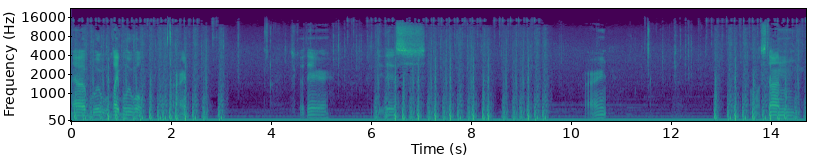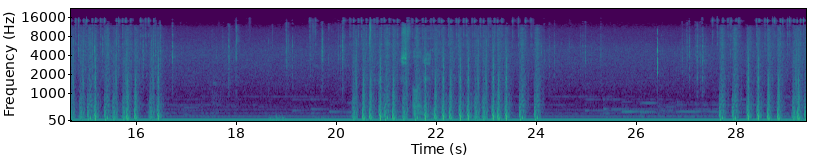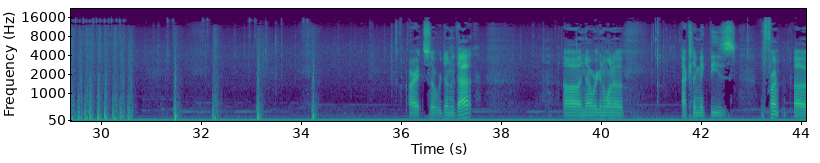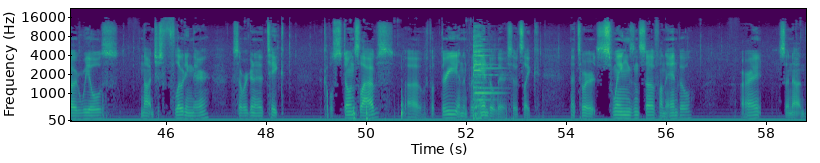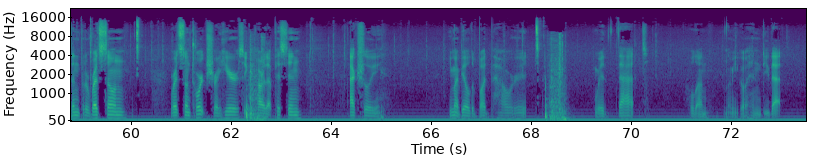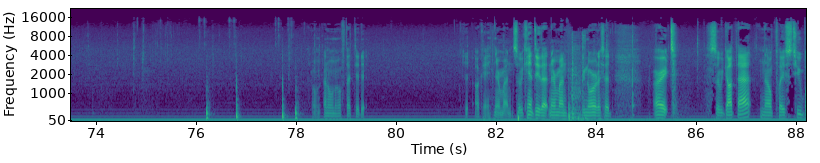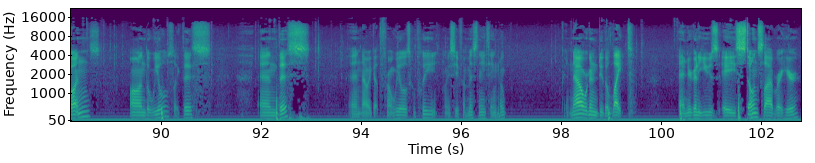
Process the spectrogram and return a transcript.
uh, blue, light blue wool. Alright. Let's go there. Do this. Alright. Almost done. Just fill it in. Alright, so we're done with that. Uh, now we're going to want to actually make these the front uh, wheels not just floating there. So we're going to take a couple stone slabs, uh, we'll put three, and then put an anvil there. So it's like, that's where it swings and stuff on the anvil. Alright, so now then put a redstone redstone torch right here so you can power that piston. Actually, you might be able to bud power it with that. Hold on, let me go ahead and do that. I don't, I don't know if that did it. Okay, never mind. So we can't do that. Never mind. Ignore what I said. Alright. So we got that. Now place two buttons on the wheels like this and this. And now we got the front wheels complete. Let me see if I missed anything. Nope. Now we're going to do the light. And you're going to use a stone slab right here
